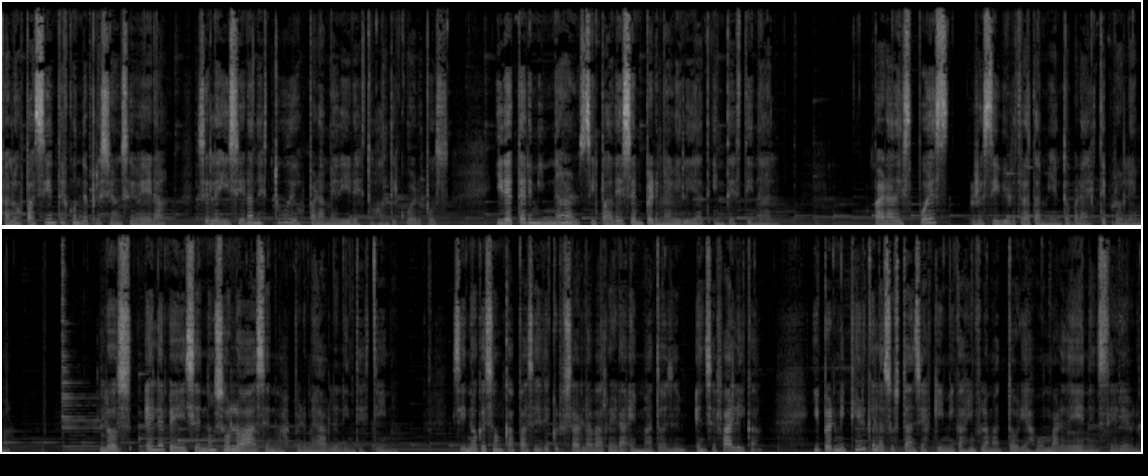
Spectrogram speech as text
que a los pacientes con depresión severa se les hicieran estudios para medir estos anticuerpos y determinar si padecen permeabilidad intestinal, para después recibir tratamiento para este problema. Los LPS no solo hacen más permeable el intestino, sino que son capaces de cruzar la barrera hematoencefálica y permitir que las sustancias químicas inflamatorias bombardeen el cerebro.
